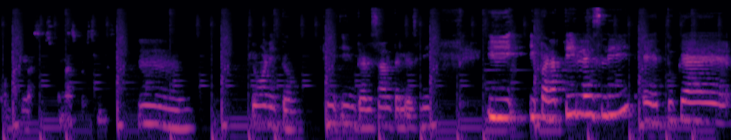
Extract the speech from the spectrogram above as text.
tomar clases con las personas. Mm, qué bonito, qué interesante, Leslie. Y, y para ti, Leslie, eh, tú que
